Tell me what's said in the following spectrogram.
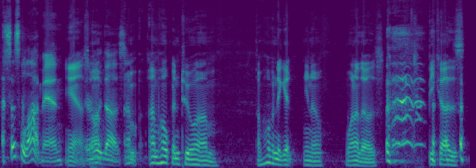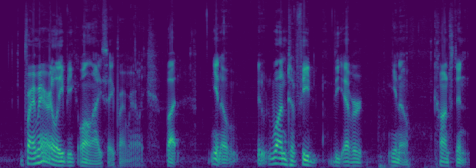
that says a lot, man. yeah, it so really I'm, does. I'm I'm hoping to um, I'm hoping to get you know one of those because primarily, be, well, I say primarily, but you know, one to feed the ever you know constant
